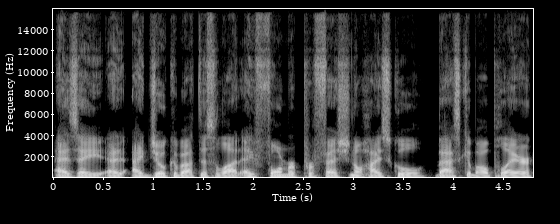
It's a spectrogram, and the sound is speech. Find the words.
as a, a I joke about this a lot, a former professional high school basketball player.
